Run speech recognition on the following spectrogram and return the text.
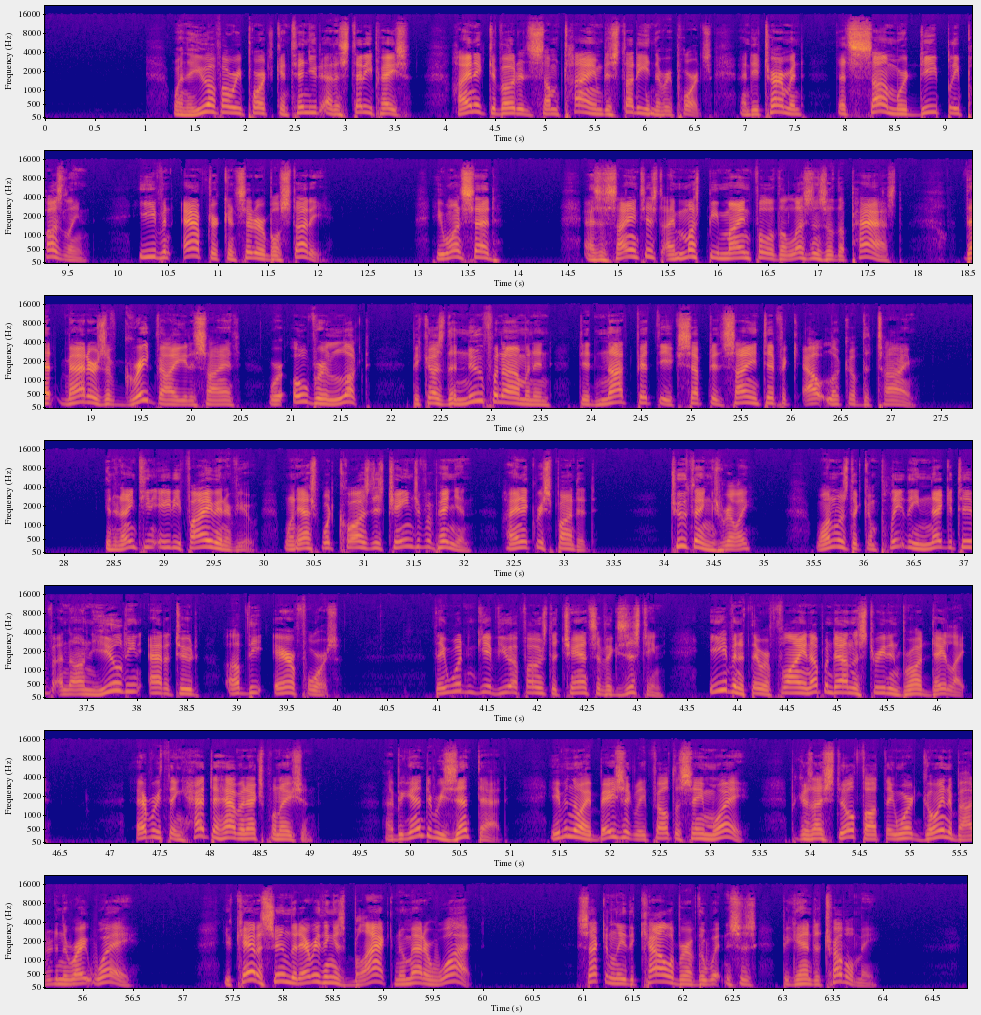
When the UFO reports continued at a steady pace, Hynek devoted some time to studying the reports and determined that some were deeply puzzling, even after considerable study. He once said, As a scientist, I must be mindful of the lessons of the past, that matters of great value to science were overlooked because the new phenomenon did not fit the accepted scientific outlook of the time. In a 1985 interview, when asked what caused his change of opinion, Hynek responded, Two things, really. One was the completely negative and unyielding attitude of the Air Force. They wouldn't give UFOs the chance of existing, even if they were flying up and down the street in broad daylight. Everything had to have an explanation. I began to resent that, even though I basically felt the same way, because I still thought they weren't going about it in the right way. You can't assume that everything is black no matter what. Secondly, the caliber of the witnesses began to trouble me.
